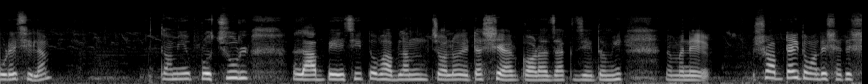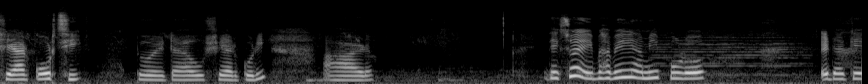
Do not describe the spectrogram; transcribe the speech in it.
করেছিলাম। তো আমি প্রচুর লাভ পেয়েছি। তো ভাবলাম, চলো এটা শেয়ার করা যাক। যেহেতু আমি মানে সবটাই তোমাদের সাথে শেয়ার করছি, তো এটাও শেয়ার করি। আর দেখছ, এইভাবেই আমি পুরো এটাকে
